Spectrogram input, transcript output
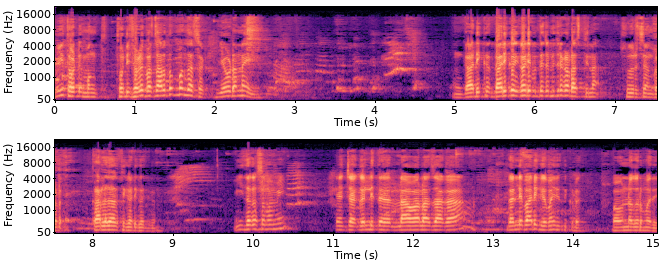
मी थोडे मग थोडी थोडीफार चालवतो पण तसं एवढं नाही. गाडी गाडी गाडी पण त्याच्या मित्राकडे असते ना सुदर्शनकडे. कारला जाते गाडी कधी पण. इथं कसं मग मी त्यांच्या गल्लीत लावाला जागा. गल्ली बारीक आहे माहिती तिकडं भावनगरमध्ये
